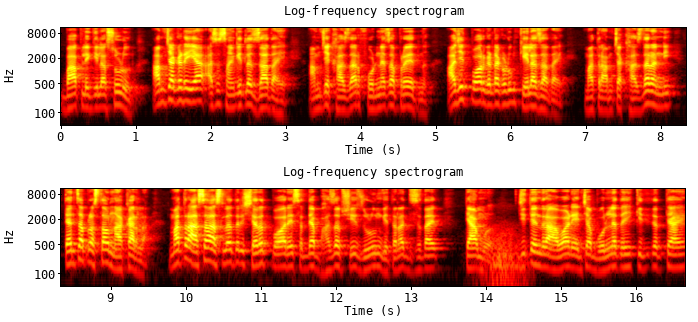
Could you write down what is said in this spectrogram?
बाप लेकीला सोडून आमच्याकडे या असं सांगितलं जात आहे. आमचे खासदार फोडण्याचा प्रयत्न अजित पवार गटाकडून केला जात आहे. मात्र आमच्या खासदारांनी त्यांचा प्रस्ताव नाकारला. मात्र असं असलं तरी शरद पवार हे सध्या भाजपशी जुळून घेताना दिसत आहेत. त्यामुळं जितेंद्र आव्हाड यांच्या बोलण्यातही किती तथ्य आहे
